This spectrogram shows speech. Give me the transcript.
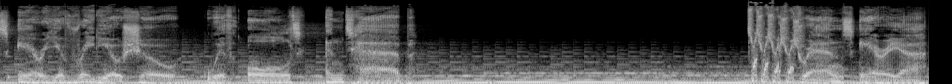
Trance Area Radio Show with Alt and Tab. Trance Area.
